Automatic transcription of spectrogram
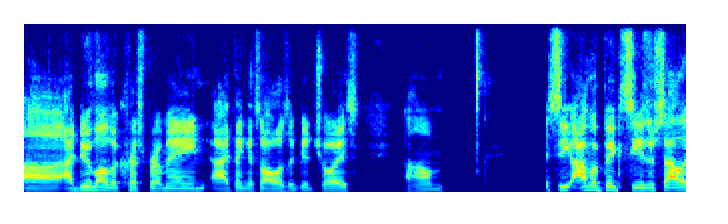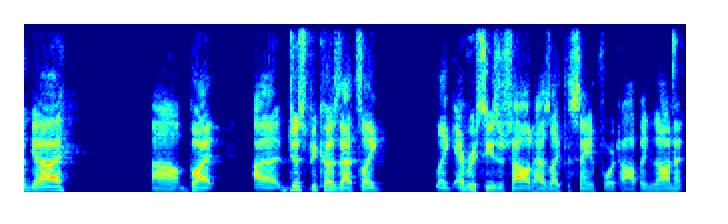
Uh, I do love a crisp romaine. I think it's always a good choice. Um, see, I'm a big Caesar salad guy, uh, but uh, just because that's like like every Caesar salad has like the same four toppings on it.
